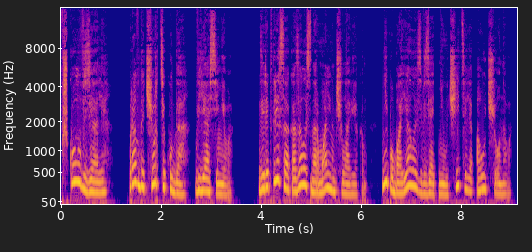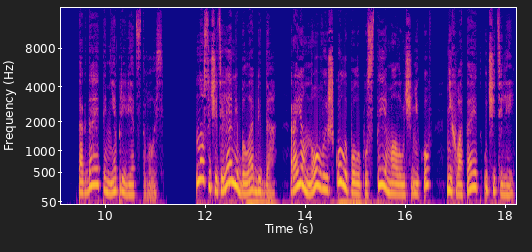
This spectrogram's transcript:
В школу взяли. Правда, черти куда, в Ясенево. Директриса оказалась нормальным человеком, не побоялась взять не учителя, а ученого. Тогда это не приветствовалось. Но с учителями была беда. Район новый, школы полупустые, мало учеников, не хватает учителей.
